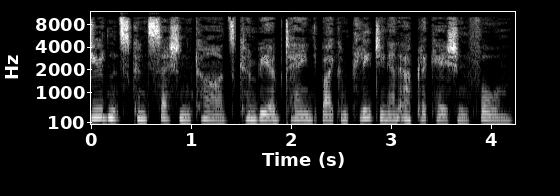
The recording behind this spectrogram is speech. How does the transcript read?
Students' concession cards can be obtained by completing an application form.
